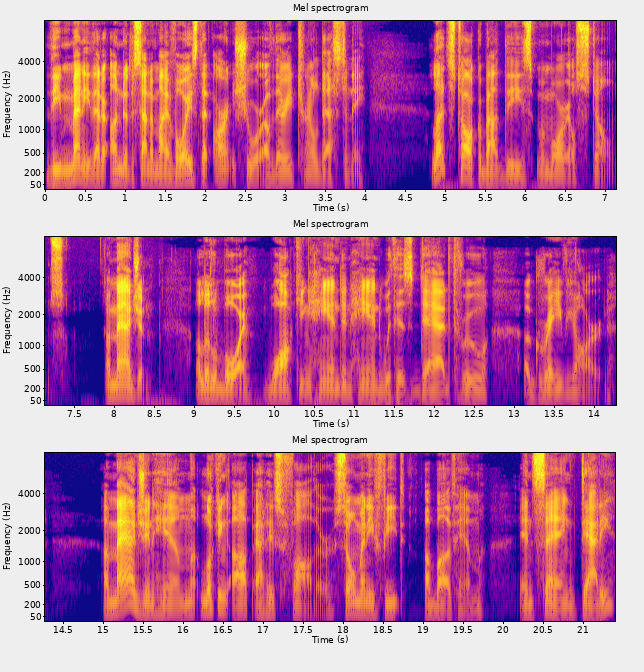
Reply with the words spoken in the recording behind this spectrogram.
The many that are under the sound of my voice that aren't sure of their eternal destiny. Let's talk about these memorial stones. Imagine a little boy walking hand in hand with his dad through a graveyard. Imagine him looking up at his father, so many feet above him, and saying, Daddy,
